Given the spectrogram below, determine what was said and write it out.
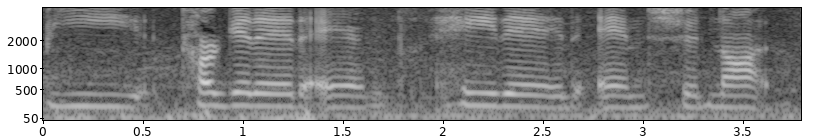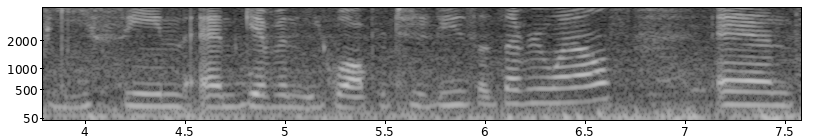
be targeted and hated and should not be seen and given equal opportunities as everyone else. And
